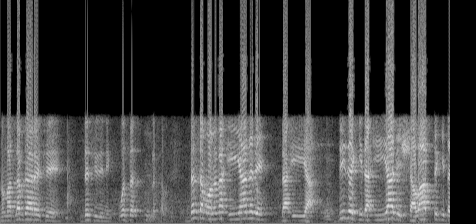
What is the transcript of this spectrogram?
نو مطلب دا رې چې د سې دي نه وځه لکه دلته مولانا ایا نه ده دا ایا دې ځکه دا ایا د شواب ته کې ته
